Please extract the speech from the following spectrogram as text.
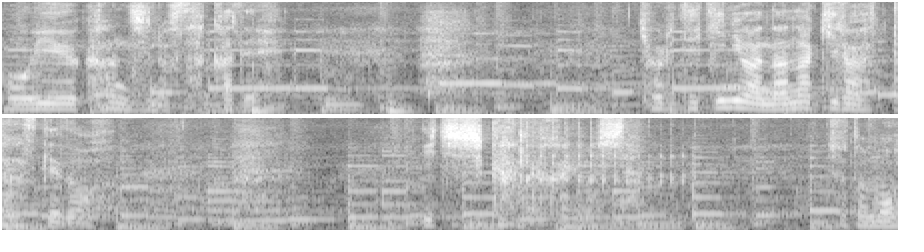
こういう感じの坂で距離的には7キロだったんですけど1時間かかりました。ちょっともう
